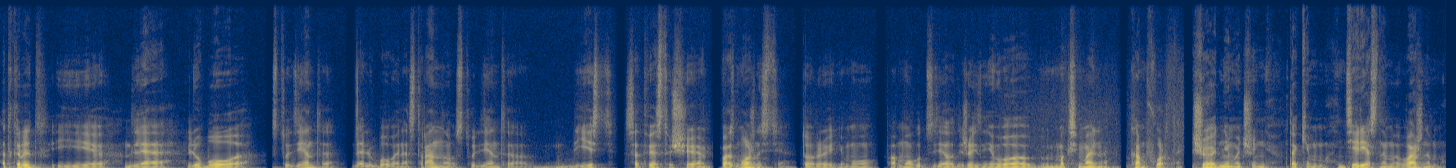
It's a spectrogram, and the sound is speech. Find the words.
открыт и для любого студента, для любого иностранного студента есть соответствующие возможности, которые ему помогут сделать жизнь его максимально комфортной. Еще одним очень таким интересным и важным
